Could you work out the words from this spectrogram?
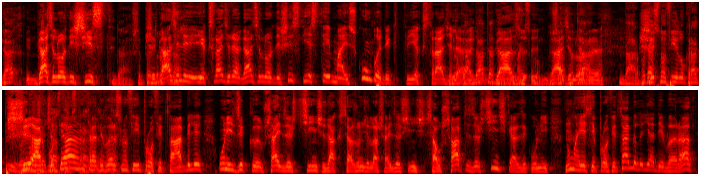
Ga gazelor de șist. Da, și, pentru, și gazele, da. extragerea gazelor de șist este mai scumpă decât extragerea da, gaz, da, gazelor. Ar putea, da, ar putea și, să nu fie lucrativă. Și ar putea, într-adevăr, da. să nu fie profitabile. Unii zic că 65, dacă se ajunge la 65 sau 75, chiar zic unii, nu mai este profitabilă, e adevărat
